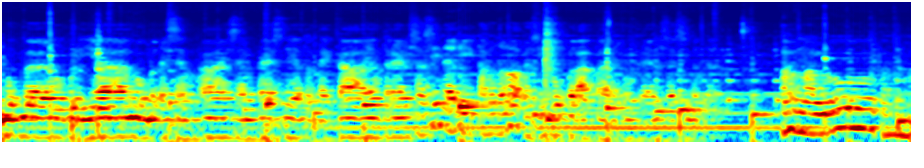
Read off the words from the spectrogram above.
bukber kuliah bukber SMA SMP SD atau TK yang terrealisasi dari tahun lalu apa sih? Bukber apa yang terrealisasi benar? Tahun lalu tahun lalu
